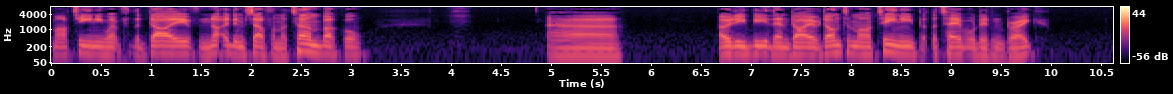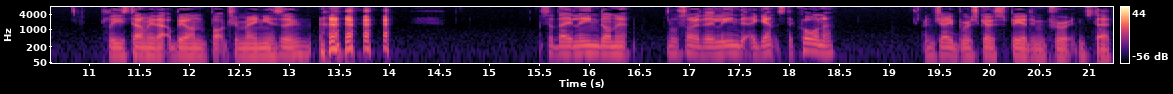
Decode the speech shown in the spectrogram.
Martini went for the dive, nutted himself on the turnbuckle. Uh, ODB then dived onto Martini, but the table didn't break. Please tell me that'll be on Botchamania soon. so they leaned on it. Oh, sorry, they leaned it against the corner, and Jay Briscoe speared him through it instead.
